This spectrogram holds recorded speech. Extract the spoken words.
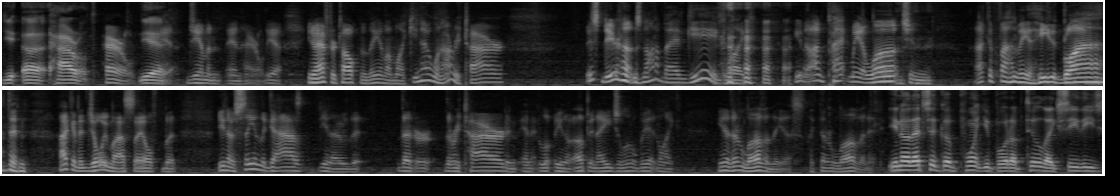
Yeah, uh, Harold. Harold. Yeah. Yeah. Jim and, and Harold. Yeah. You know, after talking to them, I'm like, you know, when I retire, this deer hunting's not a bad gig. Like, you know, I can pack me a lunch and I can find me a heated blind and I can enjoy myself. But, you know, seeing the guys, you know, that that are the retired and, and you know, up in age a little bit, and like, you know, they're loving this. Like, they're loving it. You know, that's a good point you brought up too. Like, see these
